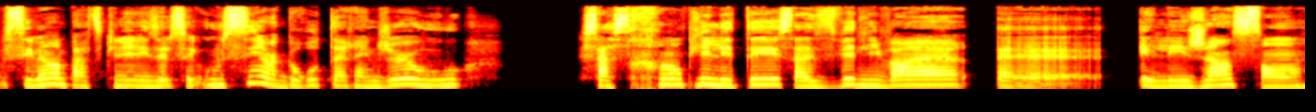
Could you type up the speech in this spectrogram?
c'est vraiment particulier, les îles. C'est aussi un gros terrain de jeu où ça se remplit l'été, ça se vide l'hiver, euh, et les gens sont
